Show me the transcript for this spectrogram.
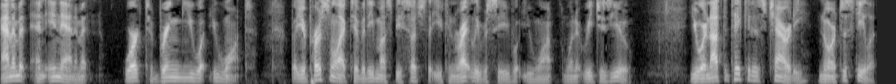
animate and inanimate, work to bring you what you want. But your personal activity must be such that you can rightly receive what you want when it reaches you. You are not to take it as charity, nor to steal it.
